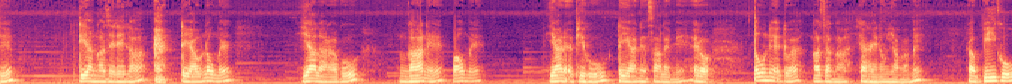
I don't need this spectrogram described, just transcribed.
ချင်း150တဲက100ကိုနှုတ်မယ်ရလာတာကို9နဲ့ပေါင်းမယ်ရတဲ့အဖြစ်ကို100နဲ့စားလိုက်မယ်အဲ့တော့3နှစ်အတွက်55ရာခိုင်နှုန်းရပါမယ်အဲ့တော့ B ကို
